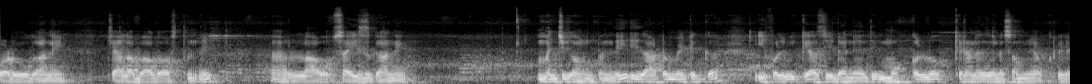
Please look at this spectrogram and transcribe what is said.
పొడవు కానీ చాలా బాగా వస్తుంది. లావ్ సైజ్ కానీ మంచిగా ఉంటుంది. ఇది ఆటోమేటిక్గా ఈ ఫల్విక్ యాసిడ్ అనేది మొక్కల్లో కిరణజన సమయక్రియ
